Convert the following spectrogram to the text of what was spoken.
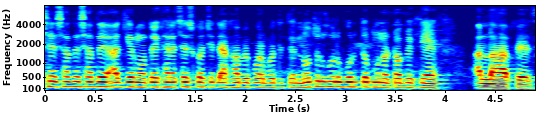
সেই সাথে সাথে আজকের মতো এখানে শেষ করছি। দেখা হবে পরবর্তীতে নতুন কোনো গুরুত্বপূর্ণ টপিক নিয়ে। আল্লাহ হাফেজ।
